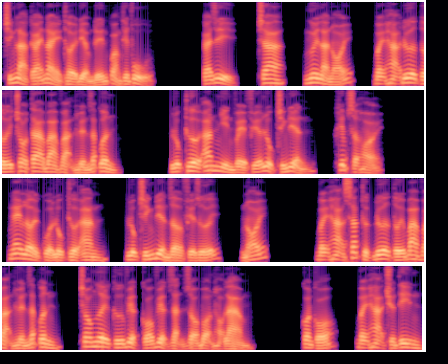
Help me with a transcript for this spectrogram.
chính là cái này thời điểm đến quảng thiên phủ. Cái gì? Cha, ngươi là nói, bệ hạ đưa tới cho ta ba vạn huyền giáp quân. Lục thừa an nhìn về phía lục chính điển, khiếp sợ hỏi nghe lời của lục thừa an, lục chính điền giờ phía dưới, nói, bệ hạ xác thực đưa tới ba vạn huyền giáp quân, cho ngươi cứ việc có việc dặn dò bọn họ làm. Còn có, bệ hạ truyền tin,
